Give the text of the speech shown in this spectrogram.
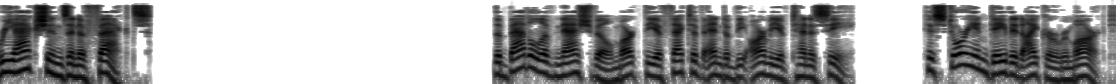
Reactions and effects The Battle of Nashville marked the effective end of the Army of Tennessee. Historian David Eicher remarked,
